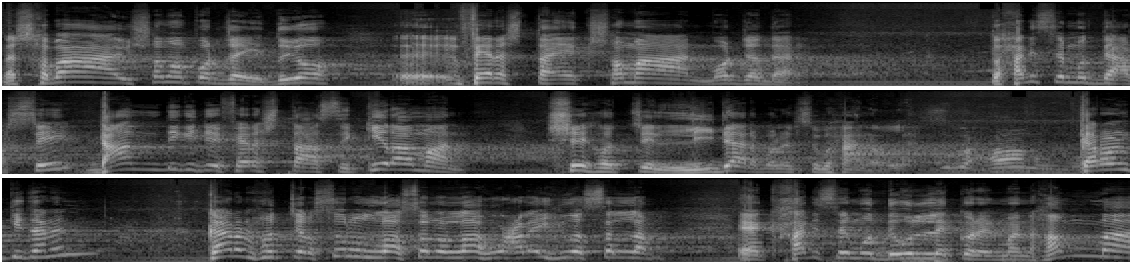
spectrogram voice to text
না সবাই সম পর্যায়ে দুই ফেরেশতা এক সমান মর্যাদার। তো হাদিসের মধ্যে আসছে ডান দিকে যে ফেরেশতা আছে কিরামান সে হচ্ছে লিডার বলেন সুবহানাল্লাহ। কারণ কি জানেন? কারণ হচ্ছে রাসূলুল্লাহ সাল্লাল্লাহু আলাইহি আসাল্লাম এক হাদিসের মধ্যে উল্লেখ করেন মান হাম্মা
